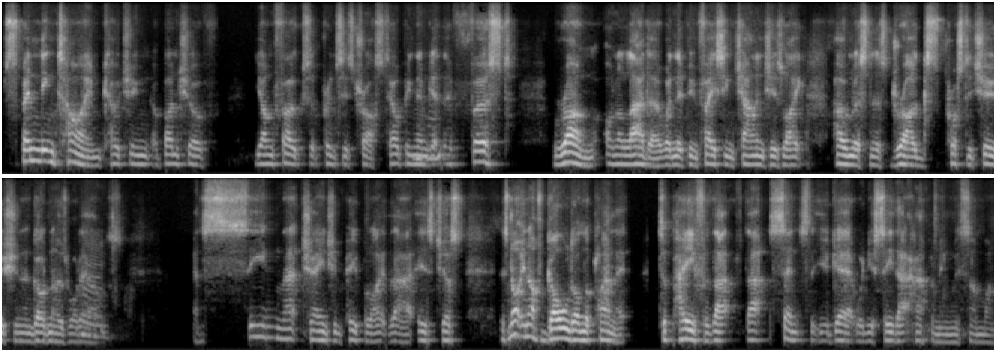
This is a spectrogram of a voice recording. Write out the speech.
spending time coaching a bunch of young folks at Prince's Trust, helping them mm-hmm. get their first rung on a ladder when they've been facing challenges like homelessness, drugs, prostitution, and God knows what mm. else. And seeing that change in people like that is just there's not enough gold on the planet to pay for that that sense that you get when you see that happening with someone.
